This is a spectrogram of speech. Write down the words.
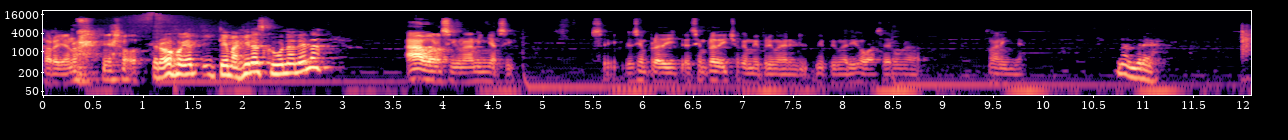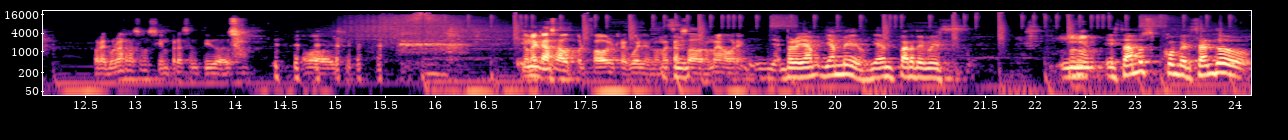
Pero yo no, yo no. Pero ojo, ¿ya te imaginas con una nena? Ah, bueno, sí, una niña sí. Sí, yo siempre, he siempre he dicho que mi primer, mi primer hijo va a ser una, una niña. Una Andrea. Por alguna razón siempre he sentido eso. No me he casado, por favor, recuerden, no me he Sí. casado, no me ahoren. Ya- pero ya, ya mero, ya en un par de meses. Y Ujú. estamos conversando,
